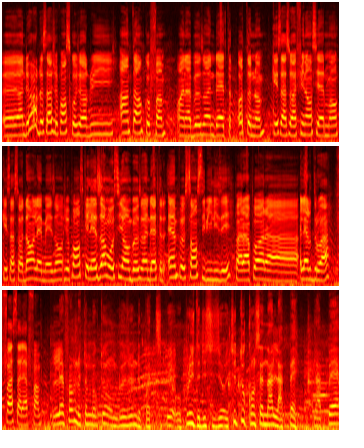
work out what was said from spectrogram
Euh, en dehors de ça, je pense qu'aujourd'hui, en tant que femme, on a besoin d'être autonome, que ce soit financièrement, que ce soit dans les maisons. Je pense que les hommes aussi ont besoin d'être un peu sensibilisés par rapport à leurs droits face à leurs femmes. Les femmes de Tombouctou ont besoin de participer aux prises de décision, surtout concernant la paix. La paix,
